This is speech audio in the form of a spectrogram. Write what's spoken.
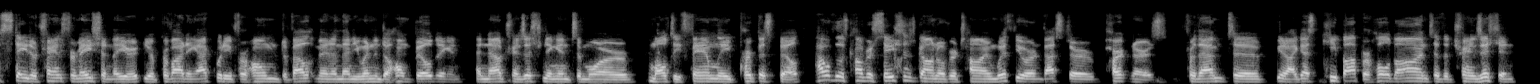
state of transformation that you're, you're providing equity for home development and then you went into home building and, and now transitioning into more multifamily purpose built. How have those conversations gone over time with your investor partners for them to, you know, I guess keep up or hold on to the transition?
